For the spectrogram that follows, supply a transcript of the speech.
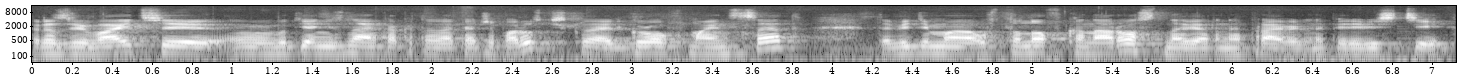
Развивайте, э, вот я не знаю, как это опять же по-русски сказать, growth mindset. Это, видимо, установка на рост, наверное, правильно перевести.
